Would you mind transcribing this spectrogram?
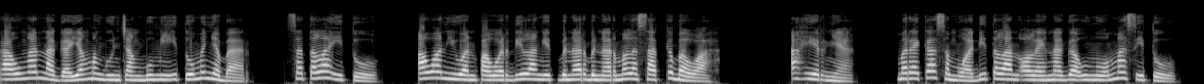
Raungan naga yang mengguncang bumi itu menyebar. Setelah itu, awan Yuan Power di langit benar-benar melesat ke bawah. Akhirnya, mereka semua ditelan oleh naga ungu emas itu.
